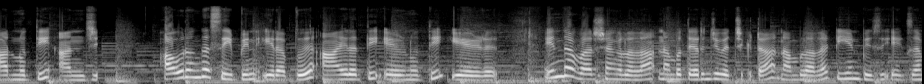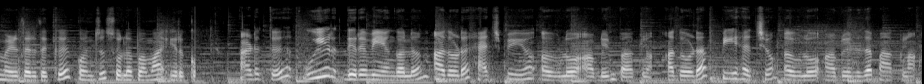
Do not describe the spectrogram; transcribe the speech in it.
அறுநூற்றி அஞ்சு. அவுரங்கசீப்பின் இறப்பு ஆயிரத்தி எழுநூற்றி ஏழு. இந்த வருஷங்களெல்லாம் நம்ம தெரிஞ்சு வச்சுக்கிட்டா நம்மளால் டிஎன்பிசி எக்ஸாம் எழுதுறதுக்கு கொஞ்சம் சுலபமாக இருக்கும். அடுத்து உயிர் திரவியங்களும் அதோட ஹெச்பியும் எவ்வளோ அப்படின்னு பார்க்கலாம். அதோட பிஹெச்சும் எவ்வளோ அப்படின்றத பார்க்கலாம்.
